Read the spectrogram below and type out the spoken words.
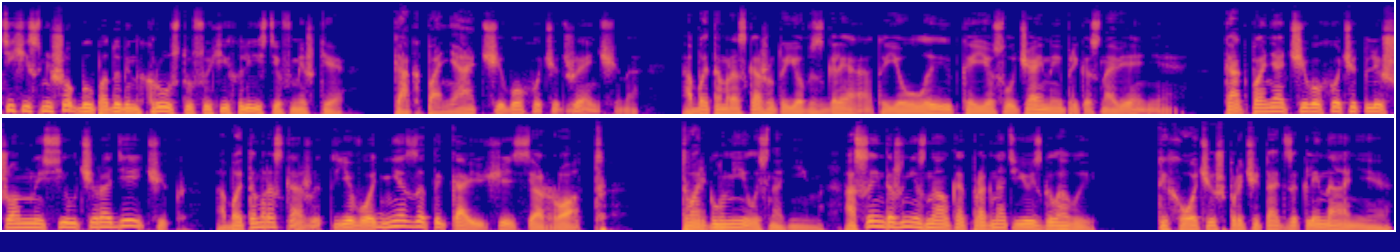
Тихий смешок был подобен хрусту сухих листьев в мешке. «Как понять, чего хочет женщина?» Об этом расскажут ее взгляд, ее улыбка, ее случайные прикосновения. Как понять, чего хочет лишенный сил чародейчик? Об этом расскажет его незатыкающийся рот. Тварь глумилась над ним, а Сейн даже не знал, как прогнать ее из головы. Ты хочешь прочитать заклинание,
